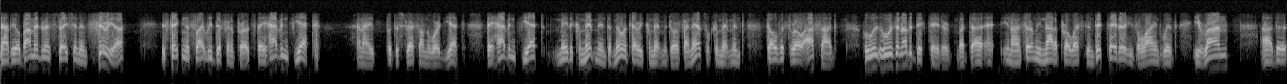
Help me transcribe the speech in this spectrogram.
Now, the Obama administration in Syria is taking a slightly different approach. They haven't yet, and I put the stress on the word yet, they haven't yet made a commitment, a military commitment or a financial commitment to overthrow Assad, who who is another dictator, but uh, you know, and certainly not a pro-Western dictator. He's aligned with Iran. Uh, the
